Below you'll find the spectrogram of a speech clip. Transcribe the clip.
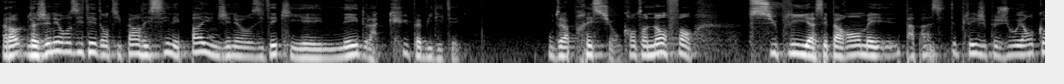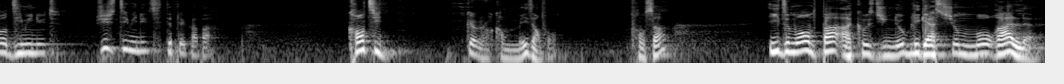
Alors, la générosité dont il parle ici n'est pas une générosité qui est née de la culpabilité ou de la pression. Quand un enfant supplie à ses parents, mais papa, s'il te plaît, je peux jouer encore dix minutes. Juste dix minutes, s'il te plaît, papa. Quand, il, quand mes enfants font ça, ils ne demandent pas à cause d'une obligation morale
